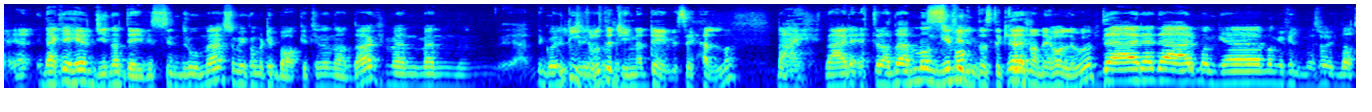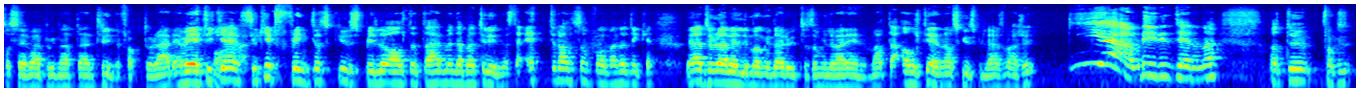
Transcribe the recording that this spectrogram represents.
Eh, Det er ikke helt Gina Davis-syndromet, som vi kommer tilbake til en annen dag, men, men ja, Liker du ikke Gina Davis i heller? Nei. Det er et eller annet Det er mange Smarteste det, i Hollywood? det er, det er mange, mange filmer som unnlater å se bare pga. at det er en trynefaktor der. Jeg vet ikke. Å, herregud. Sikkert flink til å skuespille og alt dette her, men det er bare trynet. Det er et eller annet som får meg til å tenke Jeg tror det er veldig mange der ute som ville være enig med at det er alltid en eller annen skuespiller her som er så jævlig irriterende at du faktisk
